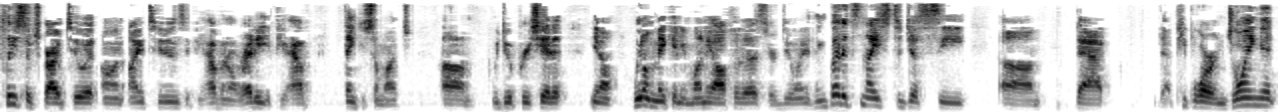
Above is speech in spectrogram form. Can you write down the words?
Please subscribe to it on iTunes if you haven't already. If you have, thank you so much. Um, we do appreciate it. You know, we don't make any money off of this or do anything, but it's nice to just see um, that that people are enjoying it,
